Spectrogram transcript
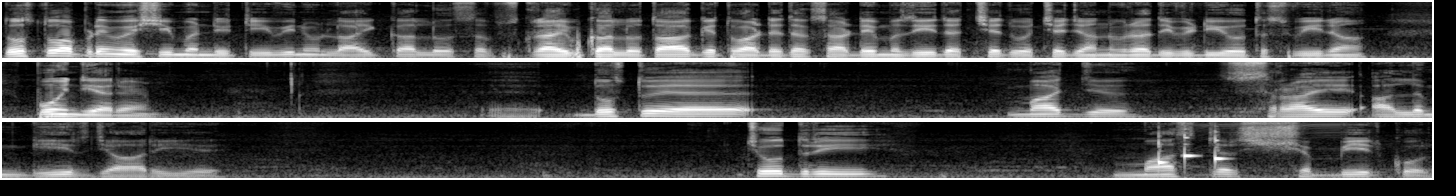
ਦੋਸਤੋ ਆਪਣੇ ਮਵੇਸ਼ੀ ਮੰਡੀ ਟੀਵੀ ਨੂੰ ਲਾਈਕ ਕਰ ਲਓ ਸਬਸਕ੍ਰਾਈਬ ਕਰ ਲਓ ਤਾਂ ਕਿ ਤੁਹਾਡੇ ਤੱਕ ਸਾਡੇ ਮਜ਼ੀਦ ਅੱਛੇ ਤੋਂ ਅੱਛੇ ਜਾਨਵਰਾਂ ਦੀ ਵੀਡੀਓ ਤਸਵੀਰਾਂ ਪਹੁੰਚਦੀਆਂ ਰਹਿਣ ਅਹ ਦੋਸਤੋ ਇਹ ਮੱਝ ਸਰਾਏ ਆਲਮਗੀਰ ਜਾ ਰਹੀ ਹੈ ਚੌਧਰੀ ਮਾਸਟਰ ਸ਼ਬੀਰ ਕੋਲ।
